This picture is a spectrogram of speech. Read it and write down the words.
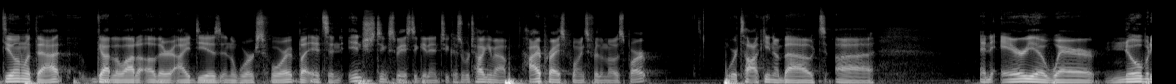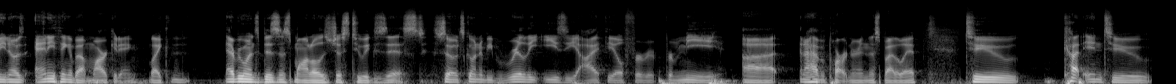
dealing with that, got a lot of other ideas in the works for it. But it's an interesting space to get into because we're talking about high price points for the most part. We're talking about, uh, an area where nobody knows anything about marketing. Like everyone's business model is just to exist. So it's going to be really easy, I feel, for for me, uh, and I have a partner in this, by the way, to cut into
